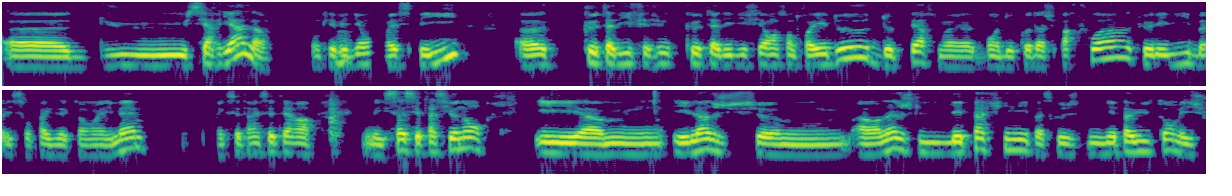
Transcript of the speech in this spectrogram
du serial, donc mhm. évidemment SPI, euh, que tu as, as, des différences entre les deux, de perf, bon, de codage parfois, que les libs ils sont pas exactement les mêmes etc., etc. Mais ça, c'est passionnant. Et, euh, et, là, je, alors là, je l'ai pas fini parce que je n'ai pas eu le temps, mais je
